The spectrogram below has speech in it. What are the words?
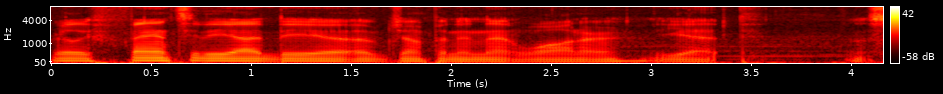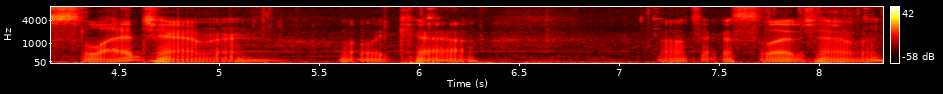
really fancy the idea of jumping in that water yet. A sledgehammer. Holy cow. I'll take a sledgehammer.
